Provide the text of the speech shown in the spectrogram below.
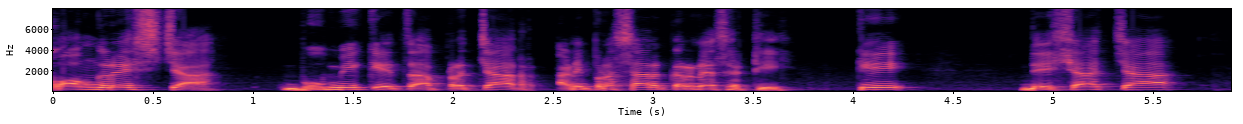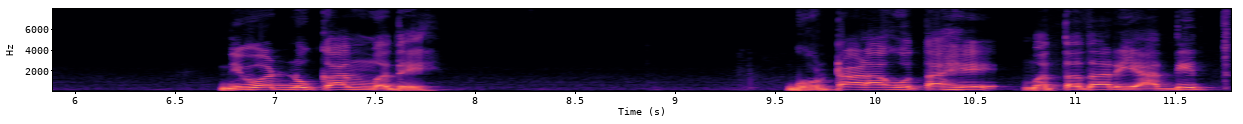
काँग्रेसच्या भूमिकेचा प्रचार आणि प्रसार करण्यासाठी की देशाच्या निवडणुकांमध्ये घोटाळा होत आहे मतदार यादीत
